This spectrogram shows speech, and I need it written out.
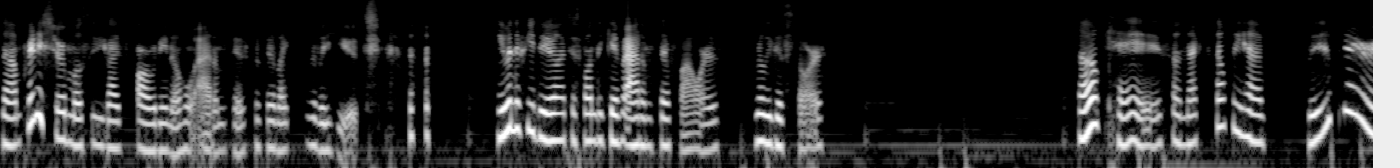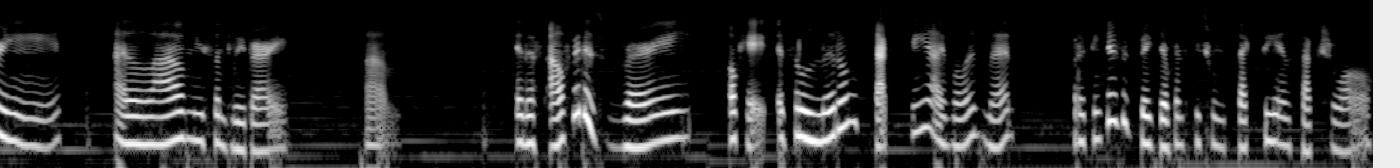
Now, I'm pretty sure most of you guys already know who Addams is because they're like really huge. Even if you do, I just wanted to give Addams their flowers. Really good store. Okay, so next up we have Blueberry. I love me some blueberry. Um, and this outfit is very okay. It's a little sexy, I will admit, but I think there's a big difference between sexy and sexual.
